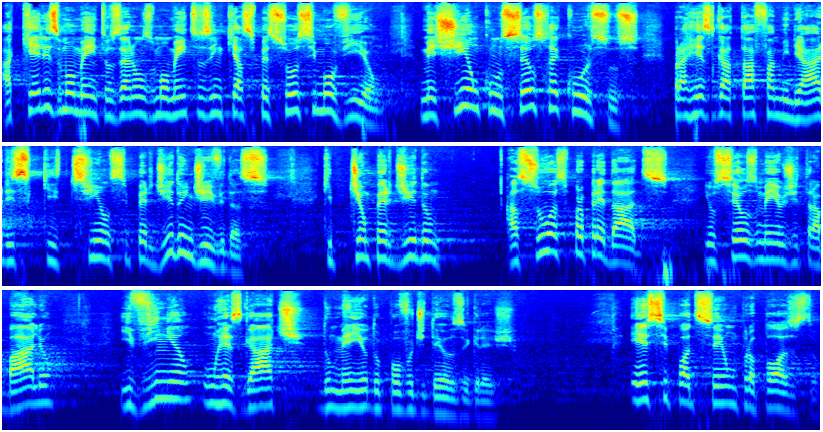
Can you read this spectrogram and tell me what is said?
Aqueles momentos eram os momentos em que as pessoas se moviam, mexiam com seus recursos para resgatar familiares que tinham se perdido em dívidas, que tinham perdido as suas propriedades e os seus meios de trabalho, e vinha um resgate do meio do povo de Deus, igreja. Esse pode ser um propósito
